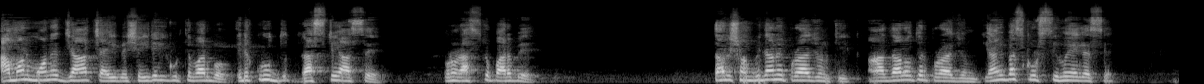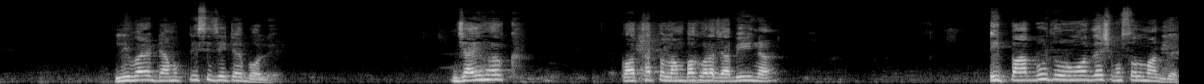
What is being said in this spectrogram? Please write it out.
আমার মনে যা চাইবে সেইটা কি করতে পারব? এটা কোন রাষ্ট্রে আছে? কোন রাষ্ট্র পারবে? তাহলে সংবিধানের প্রয়োজন কি? আদালতের প্রয়োজন কি? আমি বাস করছি, হয়ে গেছে। লিবারেল ডেমোক্রেসি যেটা বলে। যাই হোক, কথা তো লম্বা করা যাবেই না। এই পাকভূত উপমহাদেশ মুসলমানদের,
